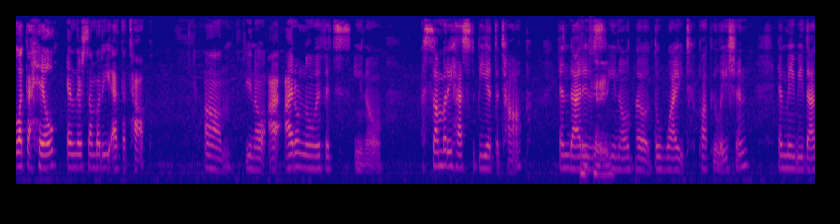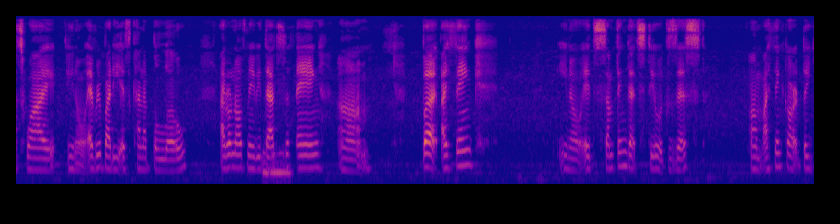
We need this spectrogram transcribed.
like a hill and there's somebody at the top um you know i i don't know if it's you know somebody has to be at the top and that is Okay. you know the the white population and maybe that's why you know everybody is kind of below i don't know if maybe that's Mm-hmm. the thing um but I think you know it's something that still exists. Um, I think our the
